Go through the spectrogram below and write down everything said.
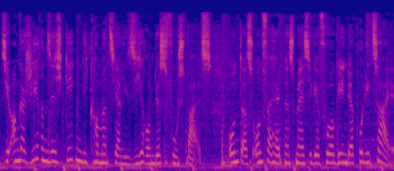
Sie engagieren sich gegen die Kommerzialisierung des Fußballs und das unverhältnismäßige Vorgehen der Polizei.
